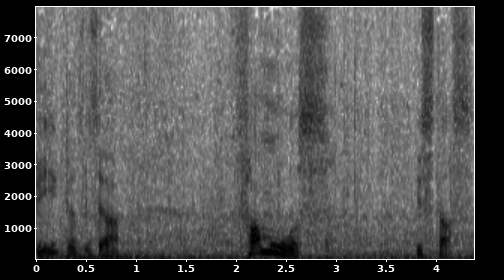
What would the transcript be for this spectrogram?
Weg. Das ist ja famos. Ist das.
